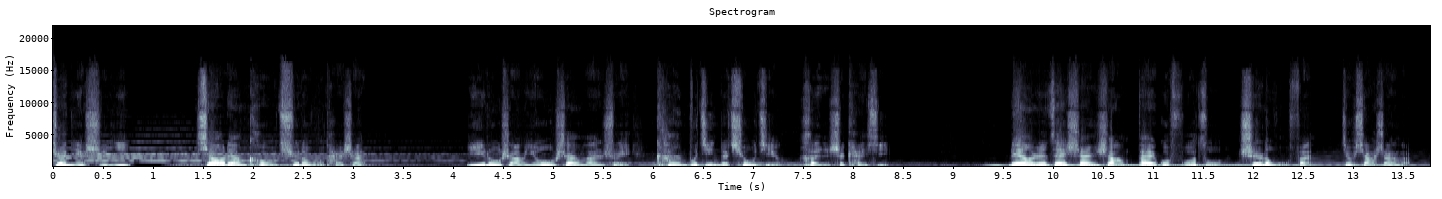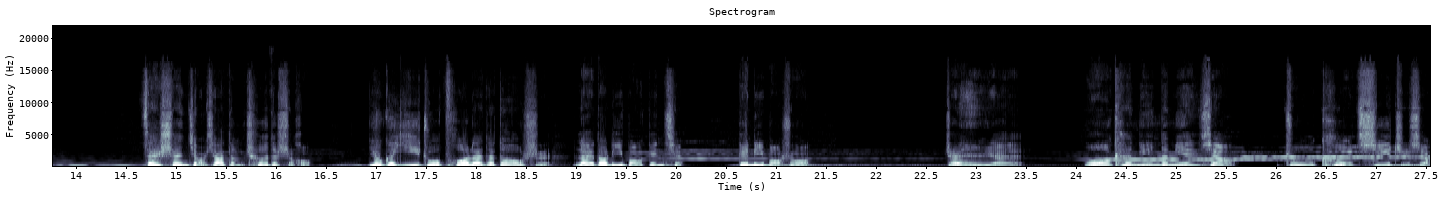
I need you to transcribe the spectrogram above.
这年十一，小两口去了五台山。一路上游山玩水，看不尽的秋景，很是开心。两人在山上拜过佛祖，吃了午饭，就下山了。在山脚下等车的时候，有个衣着破烂的道士来到李宝跟前，跟李宝说：“真人，我看您的面相，主克妻之相。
